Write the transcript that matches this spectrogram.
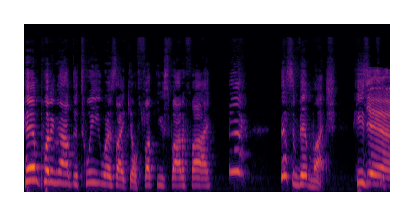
Him putting out the tweet where it's like, yo, fuck you, Spotify, eh, that's a bit much. He's Yeah.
